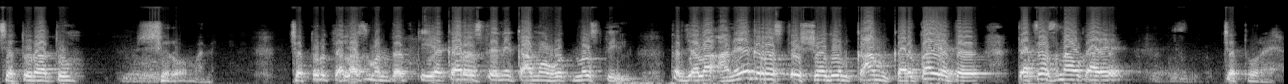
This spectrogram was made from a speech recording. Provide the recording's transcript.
चतुरातो शिरोमणी चतुर त्यालाच म्हणतात की एका रस्त्याने काम होत नसतील तर ज्याला अनेक रस्ते शोधून काम करता येतं त्याचंच नाव काय चतुर आहे.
